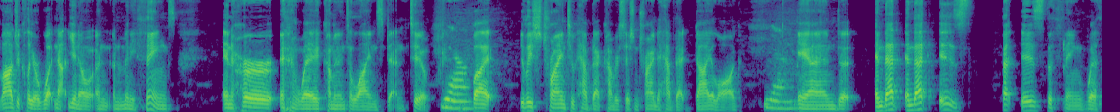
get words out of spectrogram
logically or whatnot you know and, and many things and her in a way coming into lion's den too. Yeah, but at least trying to have that conversation trying to have that dialogue yeah. and uh, and that and that is that is the thing with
